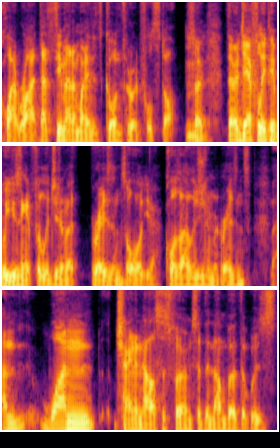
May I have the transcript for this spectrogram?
quite right. That's the amount of money that's gone through it full stop. So mm. there are definitely people using it for legitimate reasons or, you know, quasi legitimate reasons. And one chain analysis firm said the number that was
